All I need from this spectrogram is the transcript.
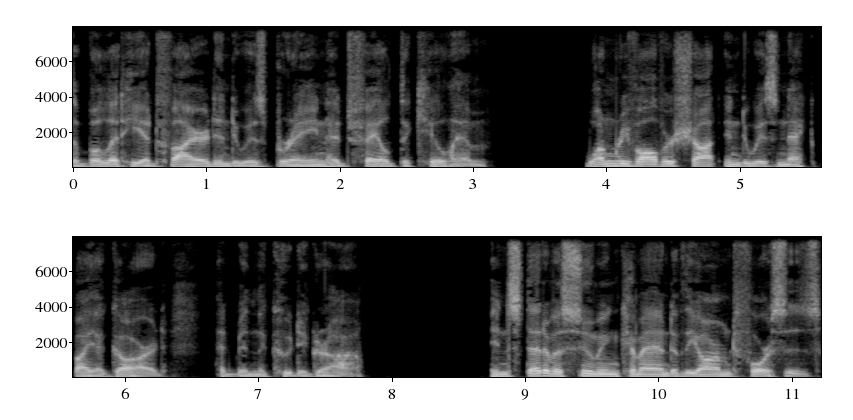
The bullet he had fired into his brain had failed to kill him. One revolver shot into his neck by a guard had been the coup de grace. Instead of assuming command of the armed forces,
